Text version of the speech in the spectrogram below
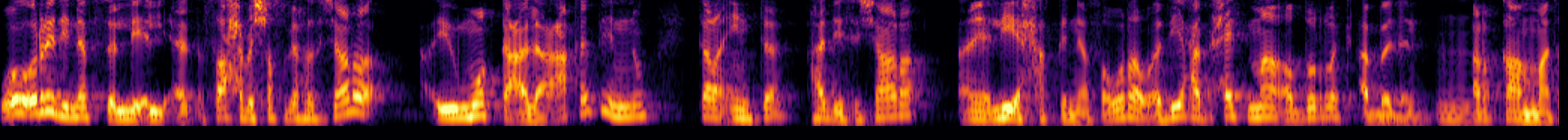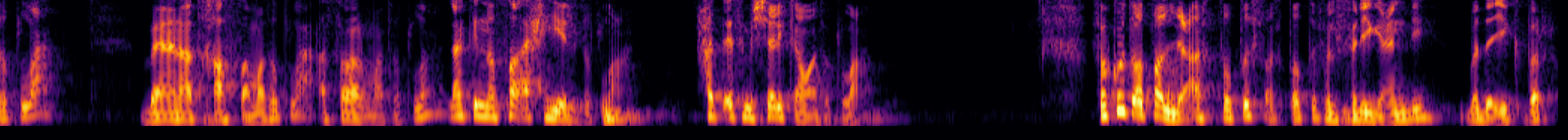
و already نفسه اللي صاحب الشخص بياخذ استشارة يوقع على عقد إنه ترى أنت هذه استشارة أنا لي حق إني أصورها وأذيعها بحيث ما أضرك ابدا. مم. أرقام ما تطلع بيانات خاصة ما تطلع أسرار ما تطلع لكن نصائح هي اللي تطلع. حتى اسم الشركة ما تطلع. فكنت أطلع أختطف أختطف الفريق عندي بدأ يكبر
